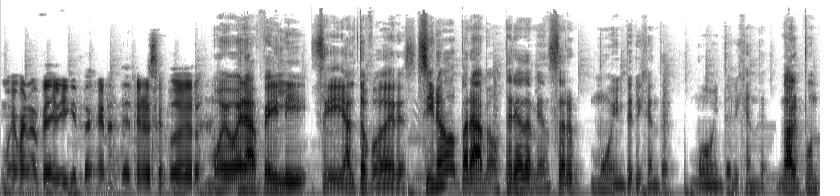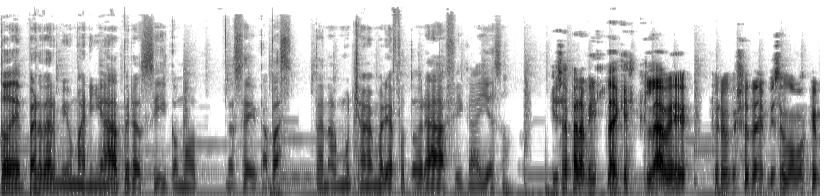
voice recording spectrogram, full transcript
muy buena peli que te dan ganas de tener ese poder. Muy buena peli. Sí, altos poderes. Si no, para, me gustaría también ser muy inteligente. Muy inteligente. No al punto de perder mi humanidad, pero sí como, no sé, capaz tener mucha memoria fotográfica y eso. Quizás para mí la que es clave, pero que yo también pienso con vos que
